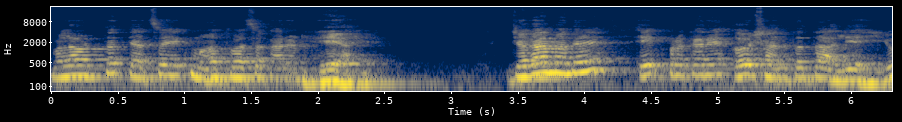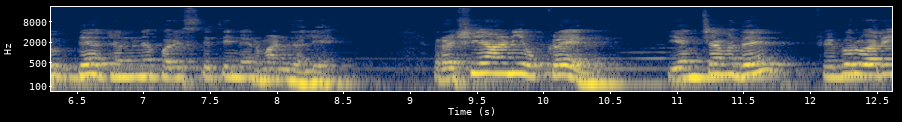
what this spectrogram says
मला वाटतं त्याचं एक महत्त्वाचं कारण हे आहे. जगामध्ये एक प्रकारे अशांतता आली आहे. युद्धजन्य परिस्थिती निर्माण झाली आहे. रशिया आणि युक्रेन यांच्यामध्ये फेब्रुवारी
